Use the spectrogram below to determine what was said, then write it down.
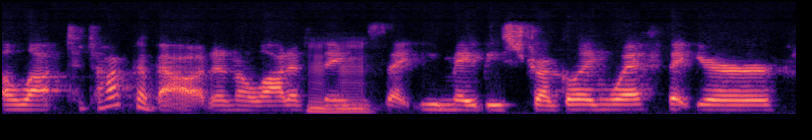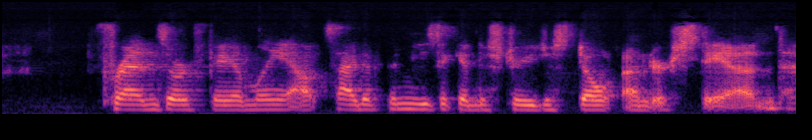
a lot to talk about and a lot of mm-hmm. things that you may be struggling with that your friends or family outside of the music industry just don't understand.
